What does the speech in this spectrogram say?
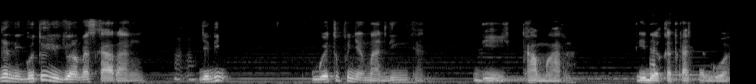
nggak nih gue tuh jujur sampai sekarang mm -mm. jadi gue tuh punya mading kan di kamar di dekat kaca gue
